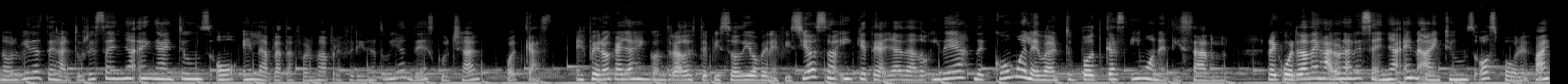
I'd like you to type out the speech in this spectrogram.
no olvides dejar tu reseña en iTunes o en la plataforma preferida tuya de escuchar podcast. Espero que hayas encontrado este episodio beneficioso y que te haya dado ideas de cómo elevar tu podcast y monetizarlo. Recuerda dejar una reseña en iTunes o Spotify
